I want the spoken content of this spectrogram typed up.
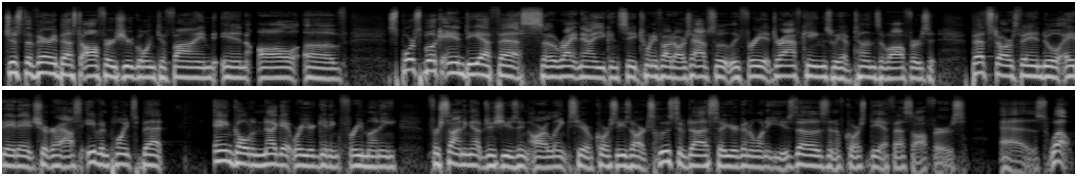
just the very best offers you're going to find in all of Sportsbook and DFS. So right now you can see $25 absolutely free at DraftKings. We have tons of offers at BetStars, FanDuel, 888 Sugar House, even PointsBet and Golden Nugget, where you're getting free money for signing up just using our links here. Of course, these are exclusive to us, so you're going to want to use those. And of course, DFS offers as well.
